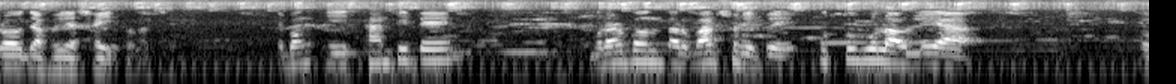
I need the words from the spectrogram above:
রওজা হইয়া শায়িত আছে এবং এই স্থানটিতে মোরারবন দরবার শরীফে কুতুবুল আউলিয়া ও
